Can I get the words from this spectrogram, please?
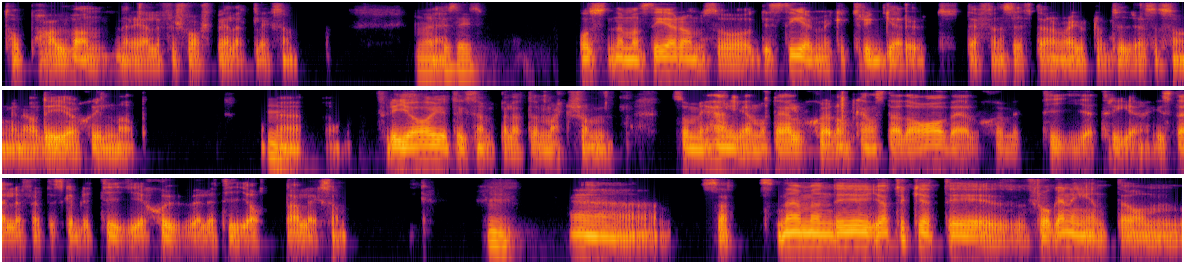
topphalvan när det gäller försvarsspelet. Liksom. Nej, precis. Och när man ser dem så det ser mycket tryggare ut defensivt än de har gjort de tidigare säsongerna och det gör skillnad. Mm. Eh, för det gör ju till exempel att en match som, som i helgen mot Älvsjö, de kan städa av Älvsjö med 10-3 istället för att det ska bli 10-7 eller 10-8 liksom. Mm. Så att, nej men det, jag tycker att det, frågan är inte om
